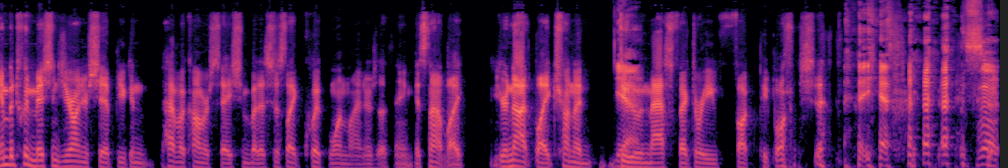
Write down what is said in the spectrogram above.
in between missions, you're on your ship. You can have a conversation, but it's just like quick one-liners. I think it's not like you're not like trying to do Yeah. Mass Effect where you fuck people on the ship. yeah. so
